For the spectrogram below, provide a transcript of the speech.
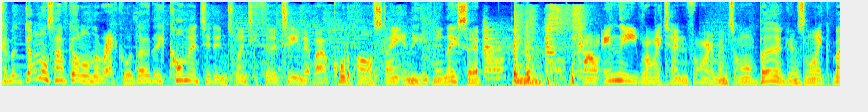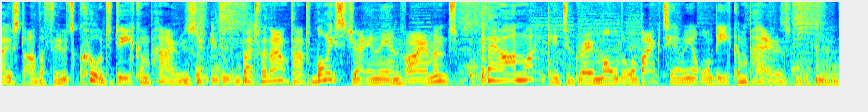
So McDonald's have gone on the record, though. They commented in 2013 at about quarter past eight in the evening. They said, well, in the right environment, our burgers, like most other foods, could decompose. But without that moisture in the environment, they are unlikely to grow mold or bacteria or decompose.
